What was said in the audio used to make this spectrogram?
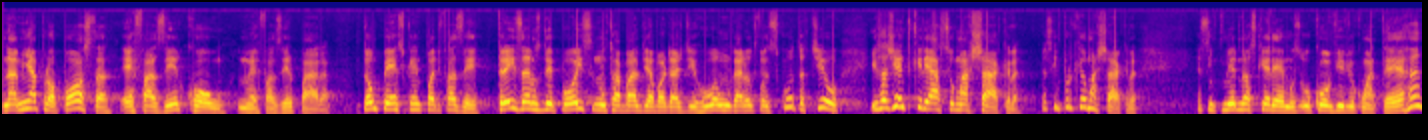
Na minha proposta é fazer com, não é fazer para. Então pense o que a gente pode fazer. Três anos depois, num trabalho de abordagem de rua, um garoto falou: escuta, tio, e se a gente criasse uma chácara? Eu assim, por que uma chácara? Assim, primeiro nós queremos o convívio com a terra,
